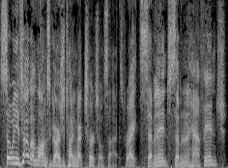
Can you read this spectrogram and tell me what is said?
so when you talk about long cigars, you're talking about Churchill size, right? Seven inch, seven and a half inch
